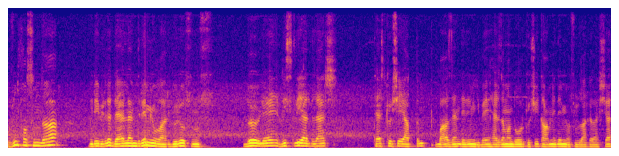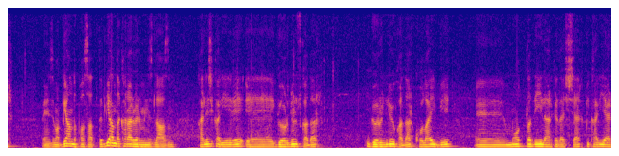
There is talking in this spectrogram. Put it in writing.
uzun pasında birebir de değerlendiremiyorlar görüyorsunuz. Böyle riskli geldiler. Ters köşeye attım. Bazen dediğim gibi her zaman doğru köşeyi tahmin edemiyorsunuz arkadaşlar. Benzema bir anda pas attı. Bir anda karar vermeniz lazım. Kaleci kariyeri eee, gördüğünüz kadar göründüğü kadar kolay bir eee modda değil arkadaşlar. Bir kariyer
